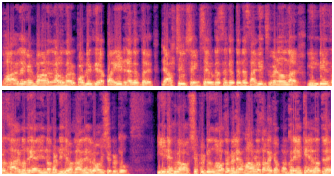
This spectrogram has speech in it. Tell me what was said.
ഭാരതമെമ്പാടും നടന്ന റിപ്പബ്ലിക് ദിന പരേഡിനകത്ത് രാഷ്ട്രീയ സ്വയംസേവക സംഘത്തിന്റെ സാന്നിധ്യം വേണമെന്ന് ഇന്ത്യൻ പ്രധാനമന്ത്രിയായിരുന്ന പണ്ഡിറ്റ് ജവഹർലാൽ നെഹ്റു ആവശ്യപ്പെട്ടു. ഈ നെഹ്റു ആവശ്യപ്പെട്ടു എന്ന് മാത്രമല്ല എറണാകുളത്തടക്കം നമുക്കറിയാം കേരളത്തിലെ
